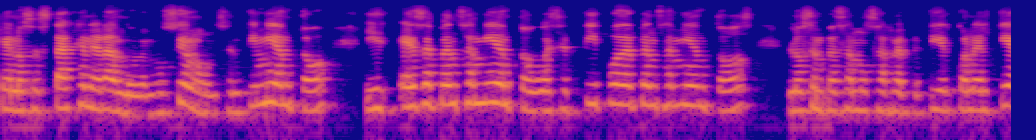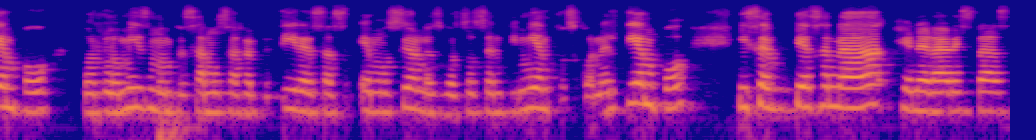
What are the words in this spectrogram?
que nos está generando una emoción, un sentimiento, y ese pensamiento o ese tipo de pensamientos los empezamos a repetir con el tiempo, por lo mismo empezamos a repetir esas emociones o esos sentimientos con el tiempo y se empiezan a generar estas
